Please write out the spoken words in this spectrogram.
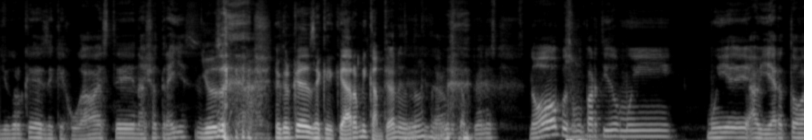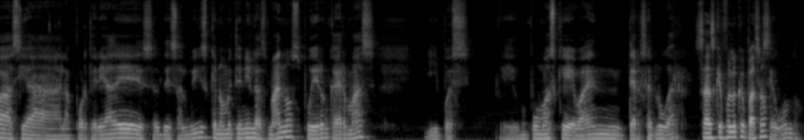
Yo creo que desde que jugaba este Nacho Treyes. Yo, yo creo que desde que quedaron bicampeones, ¿no? quedaron bicampeones. No, pues un partido muy muy eh, abierto hacia la portería de, de, San Luis, que no metió ni las manos, pudieron caer más. Y pues eh, un Pumas que va en tercer lugar. ¿Sabes qué fue lo que pasó? Segundo.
